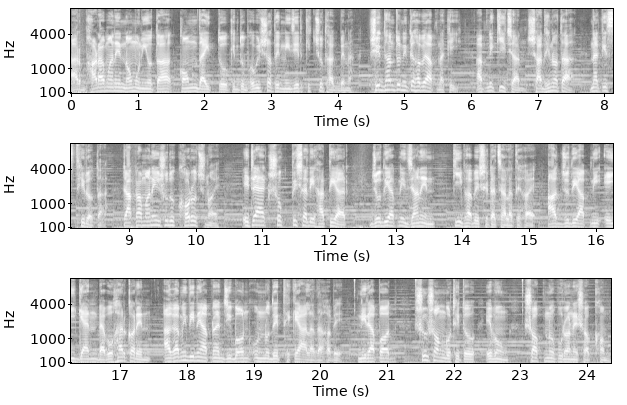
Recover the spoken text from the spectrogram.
আর ভাড়া মানে নমনীয়তা, কম দায়িত্ব, কিন্তু ভবিষ্যতে নিজের কিচ্ছু থাকবে না। সিদ্ধান্ত নিতে হবে আপনাকেই। আপনি কি চান, স্বাধীনতা নাকি স্থিরতা? টাকা মানেই শুধু খরচ নয়, এটা এক শক্তিশালী হাতিয়ার যদি আপনি জানেন কীভাবে সেটা চালাতে হয়। আজ যদি আপনি এই জ্ঞান ব্যবহার করেন, আগামী দিনে আপনার জীবন অন্যদের থেকে আলাদা হবে। নিরাপদ, সুসংগঠিত এবং স্বপ্ন পূরণে সক্ষম।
